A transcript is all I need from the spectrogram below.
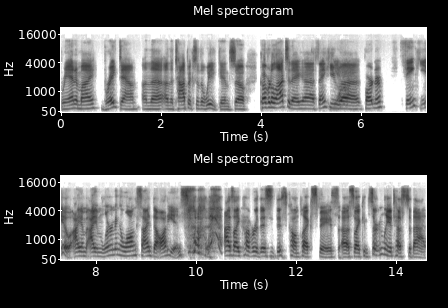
Breanne and my breakdown on the on the topics of the week. And so covered a lot today. Uh, thank you, yeah. uh, partner thank you i am i am learning alongside the audience as i cover this this complex space uh, so i can certainly attest to that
